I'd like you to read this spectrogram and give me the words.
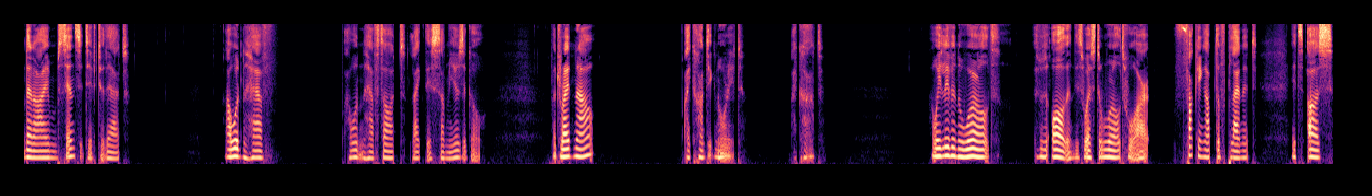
that I'm sensitive to that. I wouldn't have I wouldn't have thought like this some years ago. But right now, I can't ignore it. I can't. We live in a world, all in this Western world, who are fucking up the planet. It's us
